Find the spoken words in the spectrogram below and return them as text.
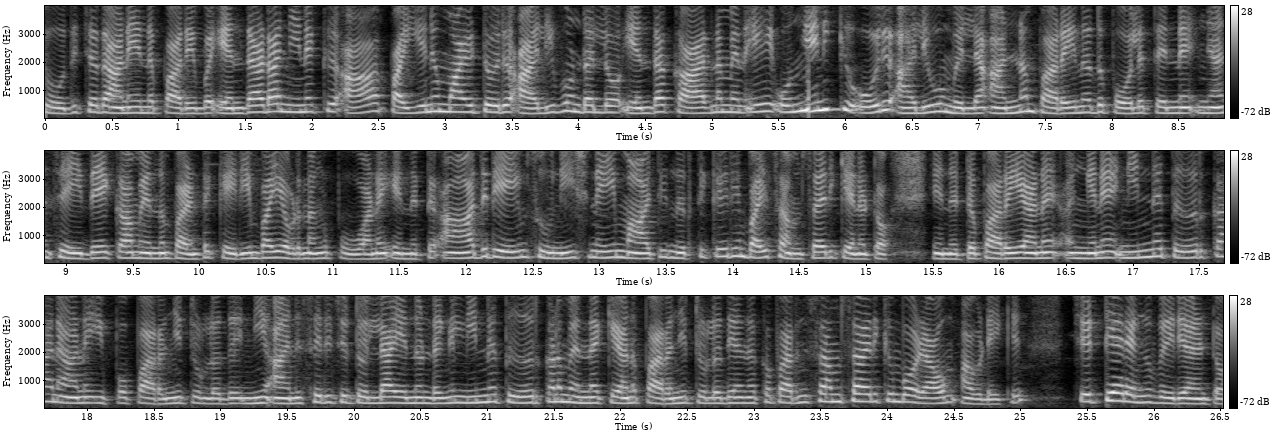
ചോദിച്ചതാണ് എന്ന് പറയുമ്പോൾ എന്താടാ നിനക്ക് ആ പയ്യനുമായിട്ട് ഒരു അലിവുണ്ടല്ലോ? എന്താ കാരണമെന്ന് ഏ ഒന്നും എനിക്ക് ഒരു അലിവുമില്ല. അണ്ണം പറയുന്നത് പോലെ തന്നെ ഞാൻ ചെയ്തേക്കാം എന്നും പറഞ്ഞിട്ട് കരീംബായി അവിടെ നിന്ന് അങ്ങ് പോവാണ്. എന്നിട്ട് ആതിരയെയും സുനീഷിനെയും മാറ്റി നിർത്തി. കരീംബായി സംസാരിക്കാൻ കേട്ടോ എന്നിട്ട് പറയാണ് ഇങ്ങനെ നിന്നെ തീർക്കാനാണ് ഇപ്പോൾ പറഞ്ഞിട്ടുള്ളത്. നീ അനുസരിച്ചിട്ടില്ല എന്നുണ്ടെങ്കിൽ നിന്നെ തീർക്കണം എന്നൊക്കെയാണ് പറഞ്ഞിട്ടുള്ളത് എന്നൊക്കെ പറഞ്ഞ് സംസാരിക്കുമ്പോഴാവും അവിടേക്ക് ചെട്ടിയാരങ്ങ് വരികയാണ് കേട്ടോ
